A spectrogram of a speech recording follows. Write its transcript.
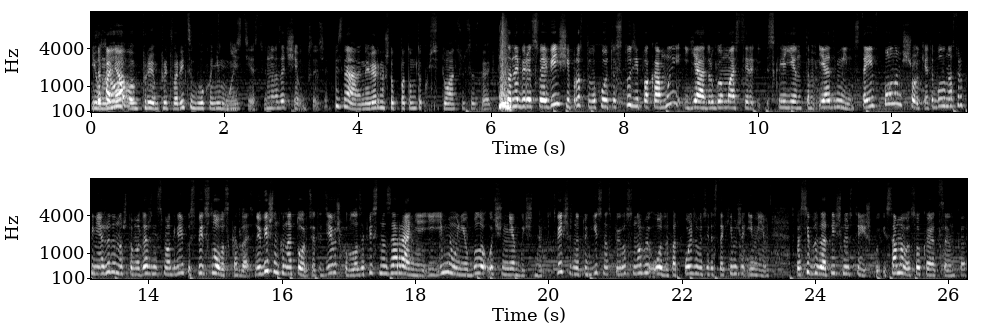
И На умно при- притвориться глухонемой. Естественно. А зачем, кстати? Не знаю, наверное, чтобы потом такую ситуацию создать. она берет свои вещи и просто выходит из студии, пока мы, я, другой мастер с клиентом и админ, стоим в полном шоке. Это было настолько неожиданно, что мы даже не смогли успеть слово сказать. Но вишенка на торте, эта девушка была записана заранее, и имя у нее было очень необычное. В тот вечер на Тугис у нас появился новый отзыв от пользователя с таким же именем. Спасибо за отличную стрижку и самая высокая оценка.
